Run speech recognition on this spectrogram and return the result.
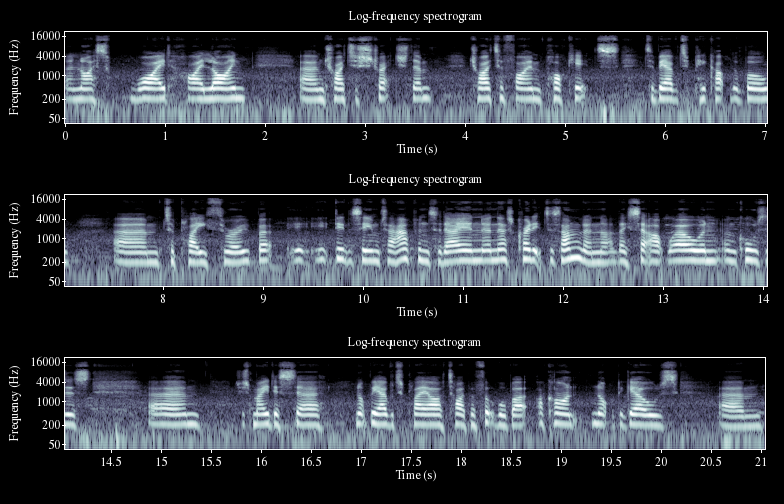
a nice wide high line, um, tried to stretch them, try to find pockets to be able to pick up the ball. Um, to play through, but it, it, didn't seem to happen today, and, and that's credit to Sunderland. They set up well and, and caused us, um, just made us uh, not be able to play our type of football. But I can't knock the girls' um,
